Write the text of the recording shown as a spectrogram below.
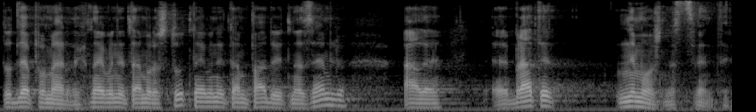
То для померлих. Най вони там ростуть, най вони там падають на землю, але е, брати не можна з цвинтаря.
